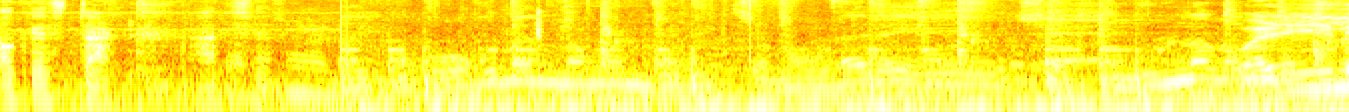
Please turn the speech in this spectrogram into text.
ഓക്കെ സ്റ്റാർട്ട് ആക്ഷൻ വഴിയിൽ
